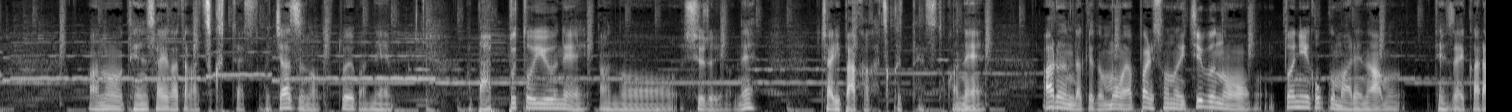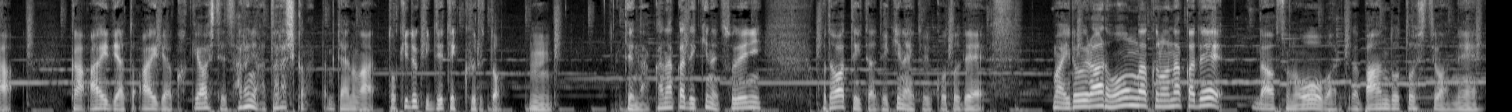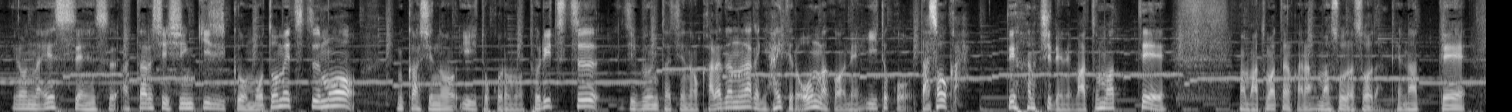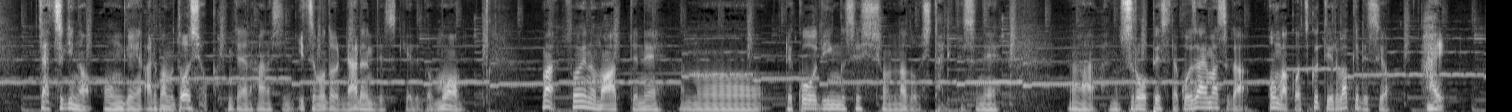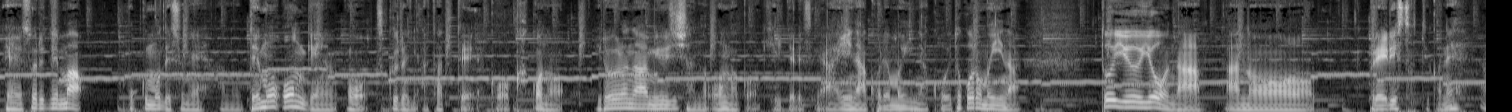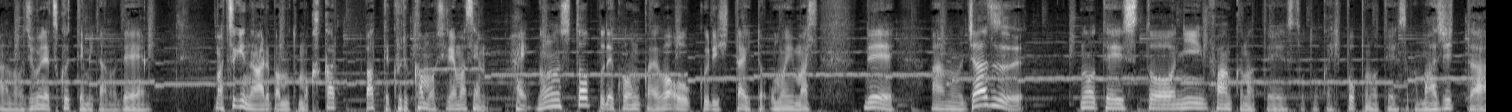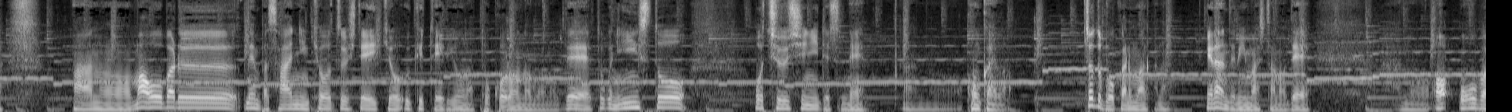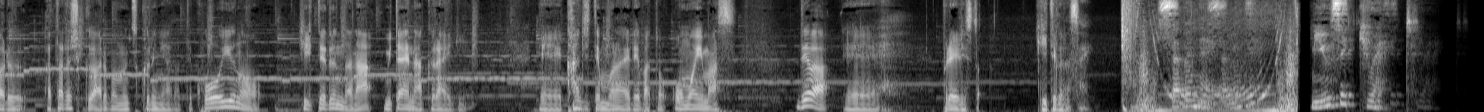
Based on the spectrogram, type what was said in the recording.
あの天才方が作ったやつとか、ジャズの例えばね、バップというね、あの、種類のね、チャリバカーが作ったやつとかね、あるんだけども、やっぱりその一部の本当にごく稀な天才からがアイデアとアイデアを掛け合わせてさらに新しくなったみたいなのが時々出てくると。うん。で、なかなかできない。それに、こだわっていたらできないということで、まあいろいろある音楽の中で、だそのオーバルとかバンドとしてはね、いろんなエッセンス、新しい新機軸を求めつつも、昔のいいところも取りつつ、自分たちの体の中に入ってる音楽をね、いいとこを出そうかっていう話でね、まとまって、まあ、まとまったのかな？まあそうだそうだってなって、じゃあ次の音源、アルバムどうしようか？みたいな話にいつも通りなるんですけれども、まあそういうのもあってね、あのーレコーディングセッションなどをしたりですね、まあ、あのスローペースでございますが、音楽を作っているわけですよ。はい。えーそれでまあ、僕もですね、あの、デモ音源を作るにあたって、こう、過去のいろいろなミュージシャンの音楽を聴いてですね、あ、いいな、これもいいな、こういうところもいいな、というような、あのープレイリストっていうかね、あの、自分で作ってみたので、まあ、次のアルバムとも関わってくるかもしれません。はい。ノンストップで今回はお送りしたいと思います。で、あの、ジャズのテイストにファンクのテイストとかヒップホップのテイストが混じった、あの、まあ、オーバルメンバー3人共通して影響を受けているようなところのもので、特にインストを中心にですね、あの、今回は、ちょっとボーカルもあるかな、選んでみましたので、あの、あ、オーバル、新しくアルバム作るにあたってこういうのを聴いてるんだな、みたいなくらいに、えー感じてもらえればと思います。では、えー、プレイリスト、聴いてください。7 8 Music Crate.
